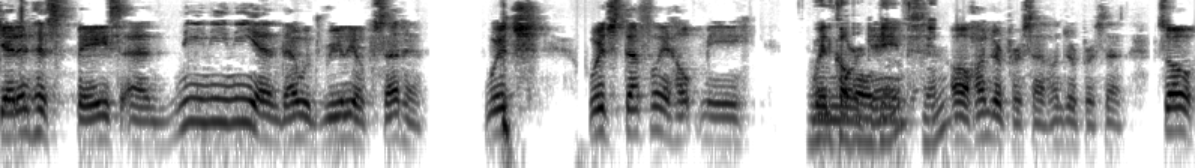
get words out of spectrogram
get in his face and knee, knee, knee, and that would really upset him, which, which definitely helped me Win win more games. games. Oh, 100%, 100%. So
